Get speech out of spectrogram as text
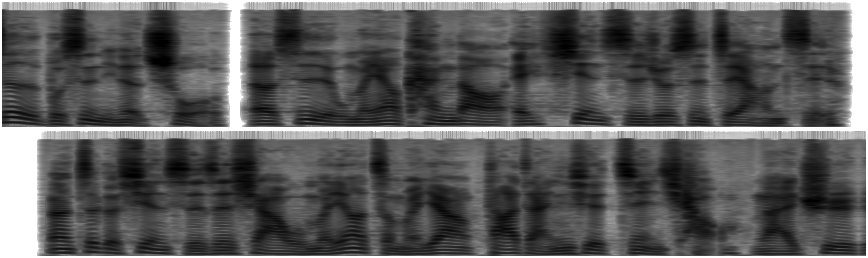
这不是你的错，而是我们要看到，哎，现实就是这样子。那这个现实之下，我们要怎么样发展一些技巧来去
